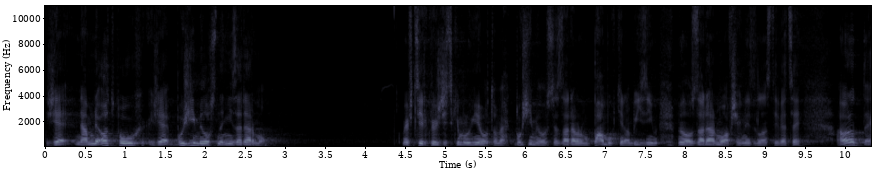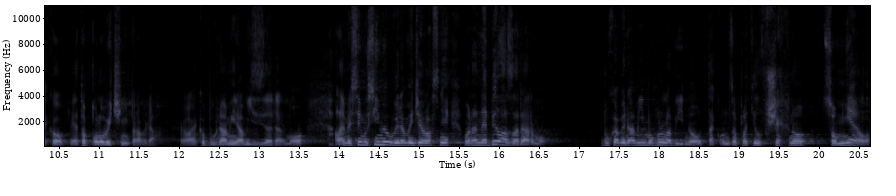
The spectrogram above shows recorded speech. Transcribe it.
že nám neodpouch, že boží milost není zadarmo. My v církvi vždycky mluvíme o tom, jak boží milost je zadarmo, pán Bůh ti nabízí milost zadarmo a všechny tyhle ty věci. A ono, jako, je to poloviční pravda. Jo? Jako Bůh nám ji nabízí zadarmo. Ale my si musíme uvědomit, že vlastně ona nebyla zadarmo. Bůh, aby nám ji mohl nabídnout, tak on zaplatil všechno, co měl.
